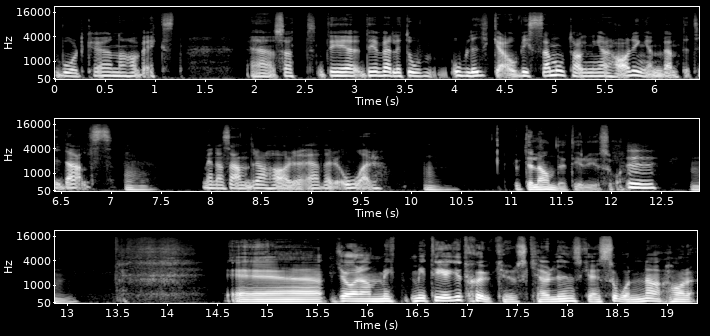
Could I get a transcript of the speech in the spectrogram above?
vårdköerna har växt. Eh, Så att det, det är väldigt olika och vissa mottagningar har ingen väntetid alls. Medan andra har över år. Ute i landet är det ju så. Mm. Eh, Göran, mitt, mitt eget sjukhus, Karolinska i Solna, har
